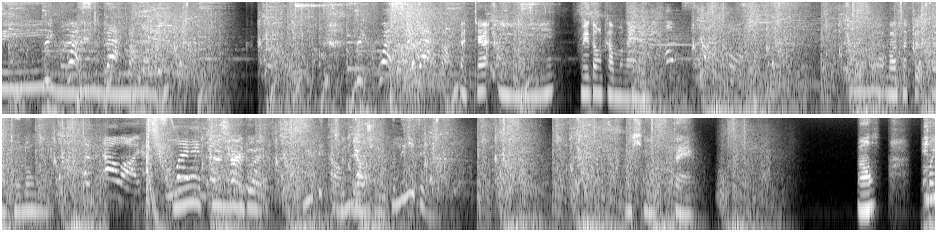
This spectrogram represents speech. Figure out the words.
ดีมา Request backup. Request backup. อาจจะอี ไม่ต้องทำอะไรเลย Unstoppable. เ เราจะเกิดก่อนจูโร่ไหมเนี่ย An ally has โอ้ slain ขึ้น the ได้ด้วย turtle. You become Good what job. you believe in. โอเค แตก เอ้า ไม่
